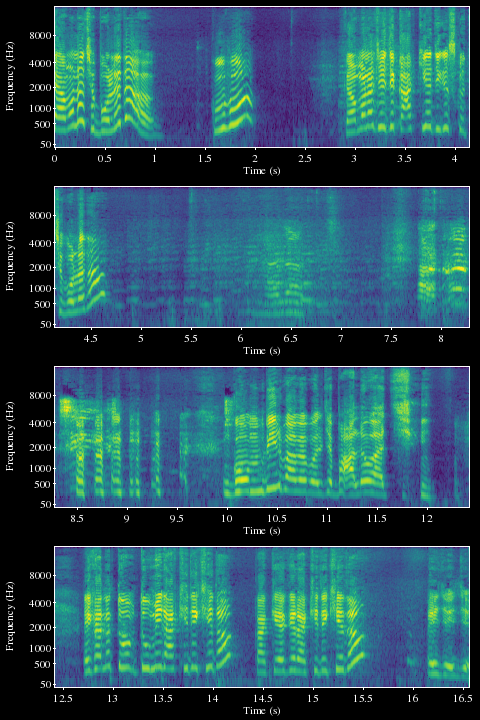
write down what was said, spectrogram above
কেমন আছে বলে দাও। কুহু? কেমন আছে? যে কাকিয়া জিজ্ঞেস করছে, বলে দাও। গম্ভীর ভাবে বলছে, ভালো আছি। এখানে তো তুমি রাখি দেখিয়ে দাও, কাকিয়াকে রাখি দেখিয়ে দাও। এই যে এই যে,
